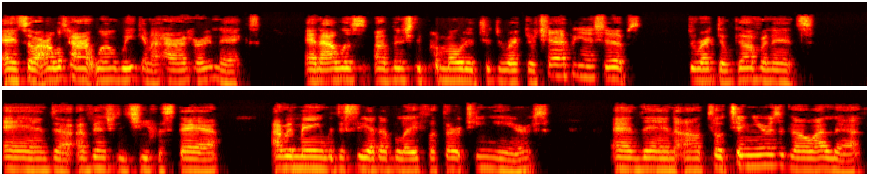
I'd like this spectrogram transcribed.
And so I was hired one week and I hired her the next. And I was eventually promoted to director of championships, director of governance, and uh, eventually chief of staff. I remained with the CIAA for 13 years. And then, uh, so 10 years ago, I left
